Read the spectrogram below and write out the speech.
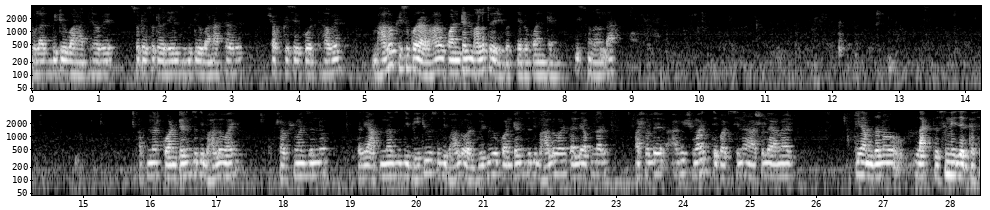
ব্লগ ভিডিও বানাতে হবে, ছোট ছোট রিলস ভিডিও বানাতে হবে সব কিছুই করতে হবে। ভালো কিছু করার, ভালো কন্টেন্ট ভালো তৈরি করতে হবে কন্টেন্ট বিসমুল্লাহ। আপনার কন্টেন্ট যদি ভালো হয় সবসময়ের জন্য, তাহলে আপনার যদি ভিডিও যদি ভালো হয় ভিডিও কন্টেন্ট যদি ভালো হয়, তাহলে আপনার আসলে আমি সময় দিতে পারছি না। আসলে আমার কিরাম যেন লাগতেছে, নিজের কাছে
